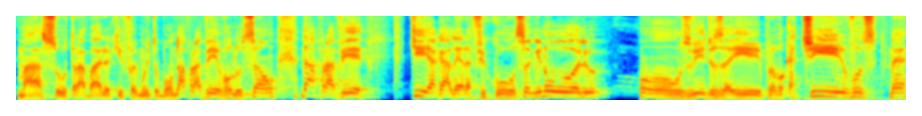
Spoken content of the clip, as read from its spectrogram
mas o trabalho aqui foi muito bom. Dá para ver evolução, dá para ver que a galera ficou sangue no olho, com os vídeos aí provocativos, né?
